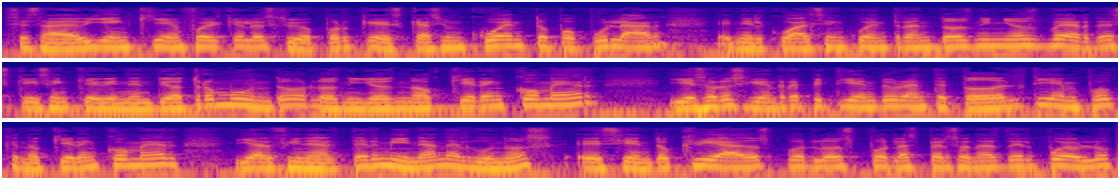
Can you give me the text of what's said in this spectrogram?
se sabe bien quién fue el que lo escribió porque es casi un cuento popular en el cual se encuentran dos niños verdes que dicen que vienen de otro mundo, los niños no quieren comer y eso lo siguen repitiendo durante todo el tiempo, que no quieren comer y al final terminan algunos eh, siendo criados por, los, por las personas del pueblo,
